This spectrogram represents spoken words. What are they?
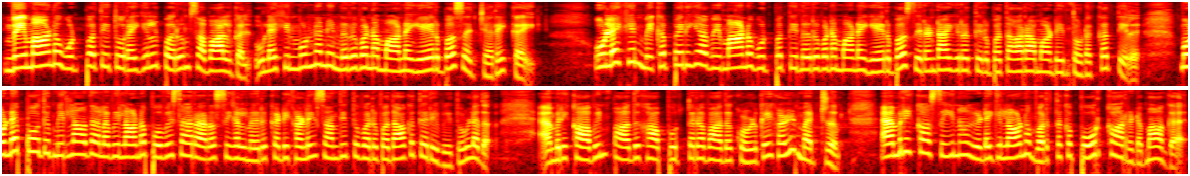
விமான உற்பத்தி துறையில் பெரும் சவால்கள். உலகின் முன்னணி நிறுவனமான ஏர்பஸ் எச்சரிக்கை. உலகின் மிகப்பெரிய விமான உற்பத்தி நிறுவனமான ஏர்பஸ் இரண்டாயிரத்தி இருபத்தி ஆறாம் ஆண்டின் தொடக்கத்தில் முன்னெப்போதும் இல்லாத அளவிலான புவிசார் அரசியல் நெருக்கடிகளை சந்தித்து வருவதாக தெரிவித்துள்ளது. அமெரிக்காவின் பாதுகாப்பு உத்தரவாத கொள்கைகள் மற்றும் அமெரிக்கா சீனா இடையிலான வர்த்தக போர் காரணமாக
